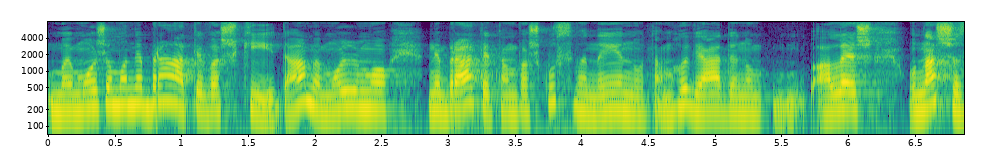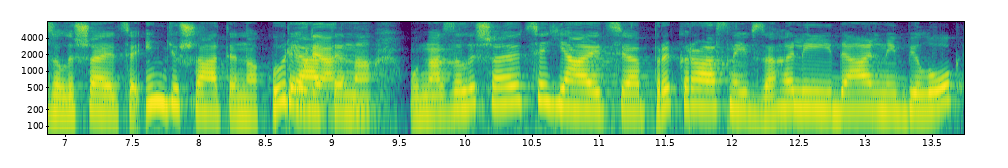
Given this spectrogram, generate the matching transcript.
ми можемо не брати важкі, да? ми можемо не брати там важку свинину, там, говядину, але ж у нас ще залишається індюшатина, курятина, Курятина. у нас залишаються яйця, прекрасний, взагалі ідеальний білок,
